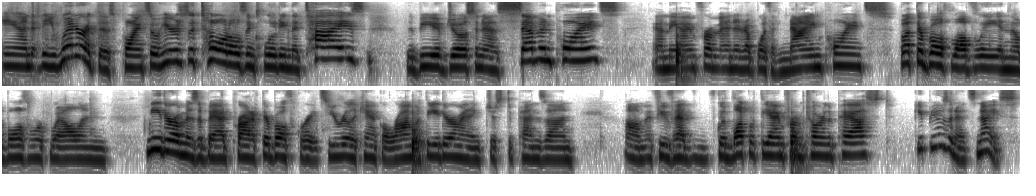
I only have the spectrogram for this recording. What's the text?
And the winner at this point, so here's the totals, including the ties. The B of Joseon has seven points, and the I'm From ended up with nine points. But they're both lovely, and they'll both work well, and neither of them is a bad product. They're both great, so you really can't go wrong with either of them. I think just depends on um, if you've had good luck with the I'm From tour in the past, keep using it. It's nice.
